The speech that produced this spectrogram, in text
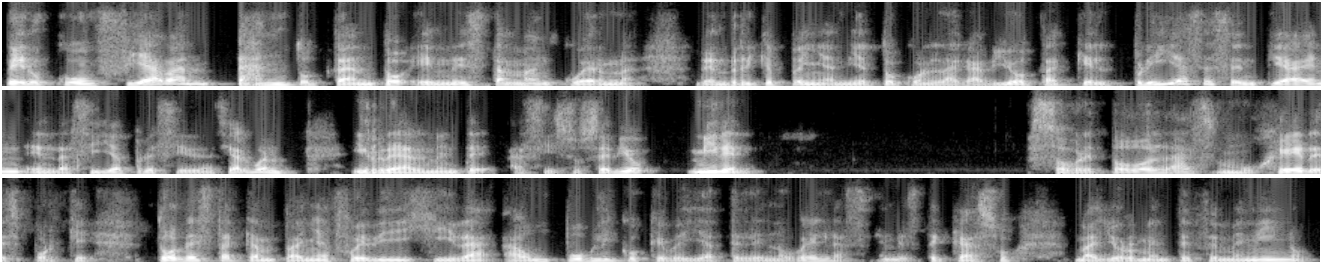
pero confiaban tanto, tanto en esta mancuerna de Enrique Peña Nieto con la gaviota que el PRI ya se sentía en, en la silla presidencial. Bueno, y realmente así sucedió. Miren, sobre todo las mujeres, porque toda esta campaña fue dirigida a un público que veía telenovelas, en este caso mayormente femenino.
